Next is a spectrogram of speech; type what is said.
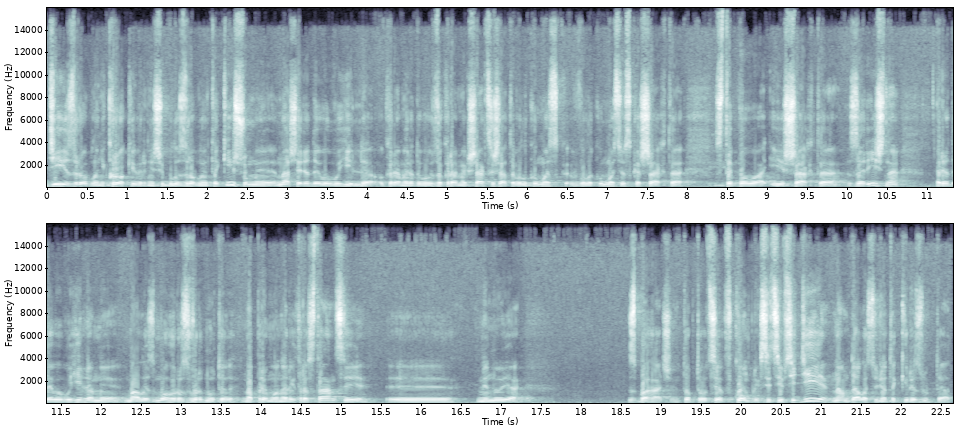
дії зроблені, кроки, верніше, були зроблені такі, що ми наше рядове вугілля, окремо рядове з окремих шахт, це шахта Великомосівська, шахта Степова і шахта Зарічна. Рядове вугілля ми мали змогу розвернути напряму на електростанції, е, мінує збагачення. Тобто це в комплексі ці всі дії нам дало сьогодні такий результат.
